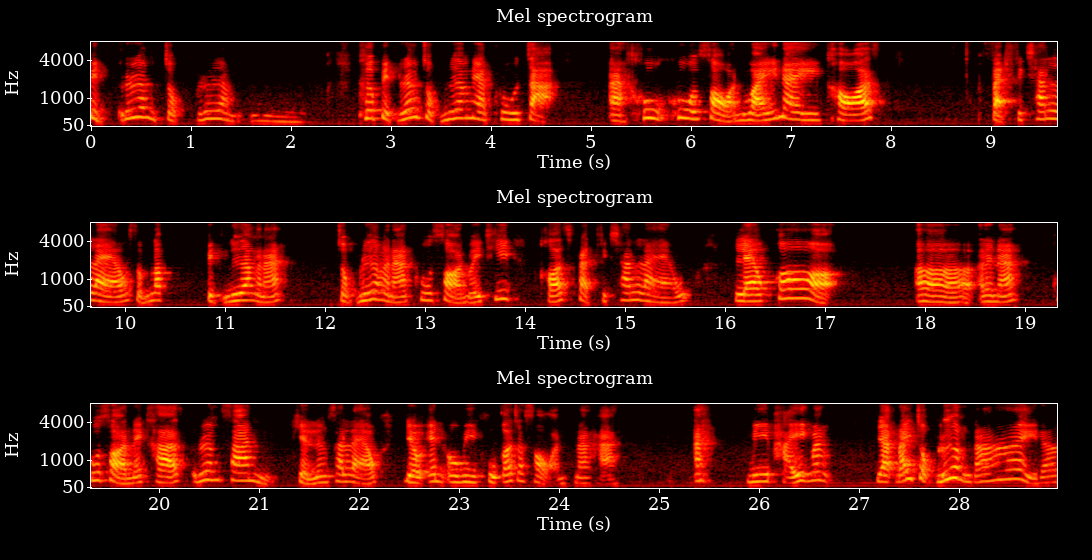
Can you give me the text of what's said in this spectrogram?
ปิดเรื่องจบเรื่องอืมคือปิดเรื่องจบเรื่องเนี่ยครูจะอะครูครูสอนไว้ในคอร์สแฟตฟิคชันแล้วสำหรับปิดเรื่องนะจบเรื่องนะครูสอนไว้ที่คอร์สแฟตฟิคชันแล้ว แล้วก็เอ่ออะไรนะครูสอนในคลาสเรื่องสั้น เขียนเรื่องสั้นแล้ว เดี๋ยว NOV ครูก็จะสอนนะคะ มีไผอีกมั่งอยากได้จบเรื่องได้ได้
